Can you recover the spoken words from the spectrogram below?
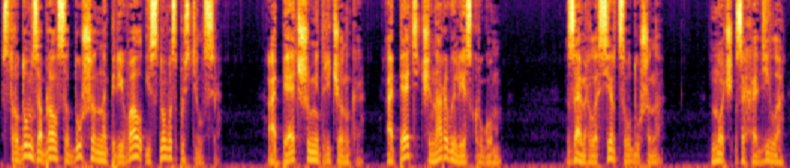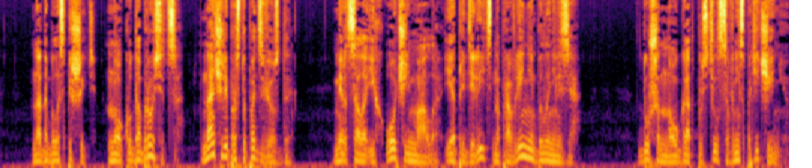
С трудом забрался Душин на перевал и снова спустился. Опять шумит речонка. Опять чинаровый лес кругом. Замерло сердце удушено. Ночь заходила. Надо было спешить. Но куда броситься? Начали проступать звезды. Мерцало их очень мало, и определить направление было нельзя. Душан наугад пустился вниз по течению.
